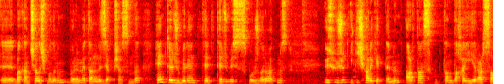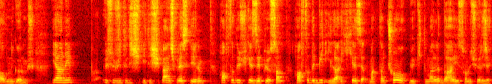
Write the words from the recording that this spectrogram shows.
e, bakan çalışmaların böyle meta analiz yapmış aslında. Hem tecrübeli hem te- tecrübesiz sporculara bakmış. Üst vücut itiş hareketlerinin artan sıklıktan daha iyi yarar sağladığını görmüş. Yani üst vücut itiş, itiş bench press diyelim haftada 3 kez yapıyorsan haftada 1 ila 2 kez yapmaktan çok büyük ihtimalle daha iyi sonuç verecek.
